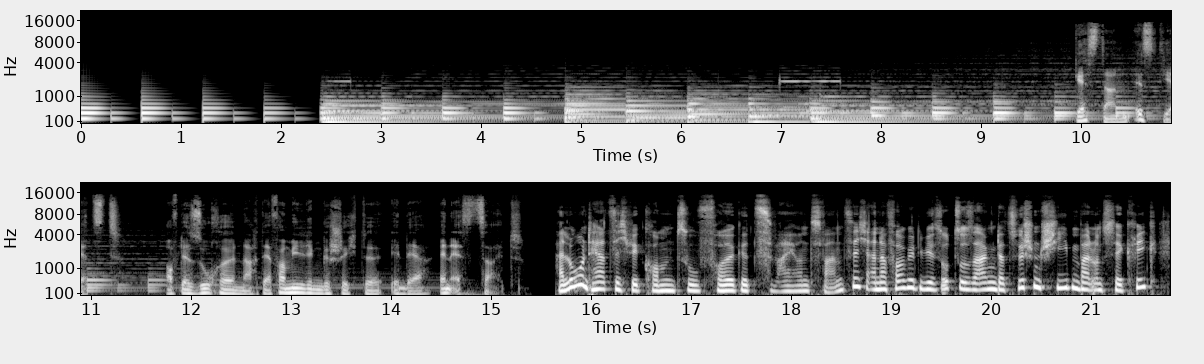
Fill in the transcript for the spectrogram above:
Gestern ist jetzt. Auf der Suche nach der Familiengeschichte in der NS-Zeit. Hallo und herzlich willkommen zu Folge 22, einer Folge, die wir sozusagen dazwischen schieben, weil uns der Krieg,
